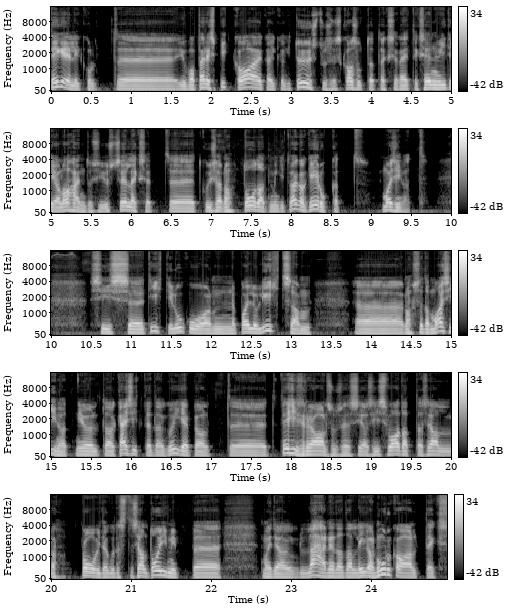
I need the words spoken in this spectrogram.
tegelikult äh, juba päris pikka aega ikkagi tööstuses kasutatakse näiteks Nvidia lahendusi just selleks, et, et kui sa noh, toodad mingit väga keerukat masinat, siis äh, tihtilugu on palju lihtsam äh, noh, seda masinat nii-öelda käsitleda kõigepealt tehisreaalsuses ja siis vaadata seal noh, proovida, kuidas ta seal toimib. ma ei tea, läheneda talle iga nurga alt, eks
